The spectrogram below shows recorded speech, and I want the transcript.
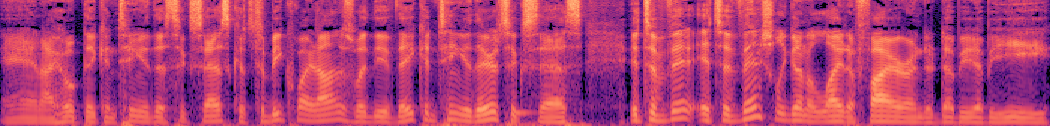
and I hope they continue the success. Because to be quite honest with you, if they continue their success, it's a it's eventually going to light a fire under WWE,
